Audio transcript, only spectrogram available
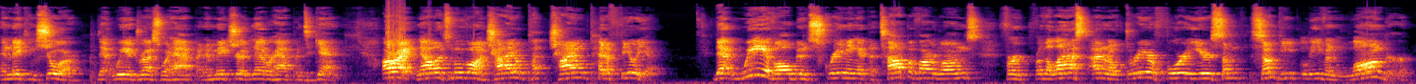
and making sure that we address what happened and make sure it never happens again. All right, now let's move on. Child child pedophilia that we have all been screaming at the top of our lungs for, for the last, I don't know, three or four years, some, some people even longer.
